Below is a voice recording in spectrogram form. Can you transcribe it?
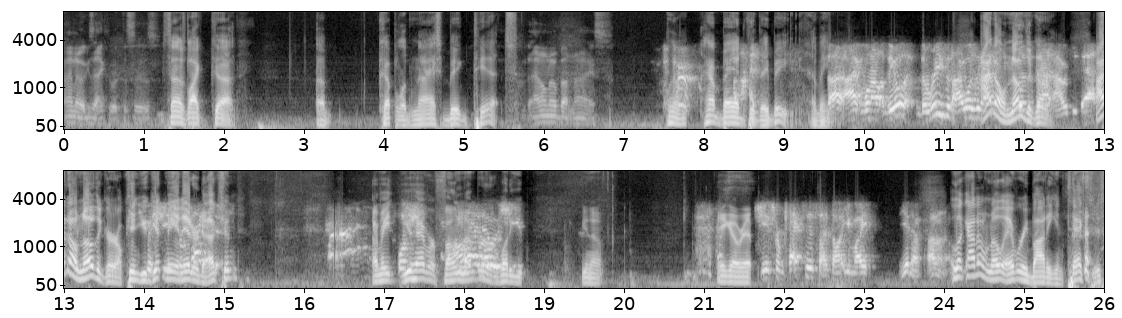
I know exactly what this is. sounds like uh, a couple of nice big tits. I don't know about nice. Well, how bad could they be? I mean, I, I well, the only, the reason I wasn't. I don't know the asking because of girl. that, I was just asking. I don't know the girl. Can you get me an introduction? I mean, Well, you have her phone number, or what do you, you know? Here you go, Rip. She's from Texas. I thought you might. You know, I don't know. Look, I don't know everybody in Texas,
